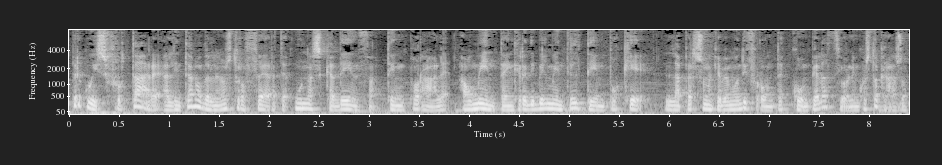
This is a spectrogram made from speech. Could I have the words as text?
Per cui sfruttare all'interno delle nostre offerte una scadenza temporale aumenta incredibilmente il tempo che la persona che abbiamo di fronte compie l'azione, in questo caso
